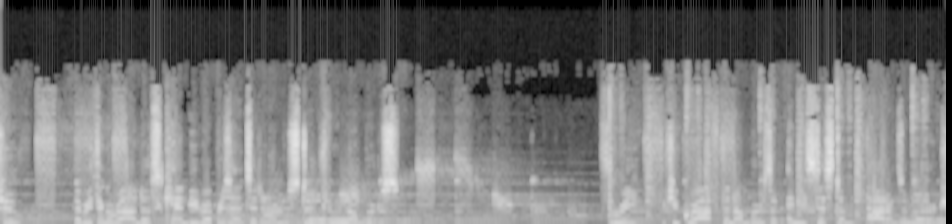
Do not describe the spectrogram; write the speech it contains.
2. Everything around us can be represented and understood through numbers. 3. If you graph the numbers of any system, patterns emerge.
